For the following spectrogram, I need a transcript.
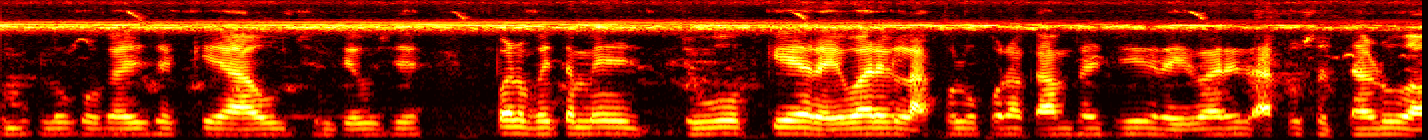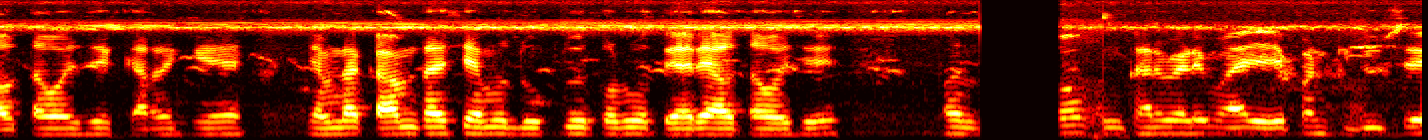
અમુક લોકો કહે છે કે આવું છે તેવું છે. પણ ભાઈ તમે જુઓ કે રવિવારે લાખો લોકોના કામ થાય છે, રવિવારે આટલું શ્રદ્ધાળુ આવતા હોય છે, કારણ કે એમના કામ થાય છે, એમનું દુઃખ દૂર કરવું ત્યારે આવતા હોય છે. પણ કુંખારવેળીમાં એ પણ કીધું છે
